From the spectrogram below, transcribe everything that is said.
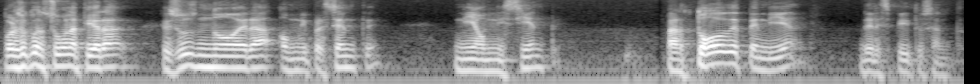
Por eso cuando estuvo en la tierra, Jesús no era omnipresente ni omnisciente. Para todo dependía del Espíritu Santo.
